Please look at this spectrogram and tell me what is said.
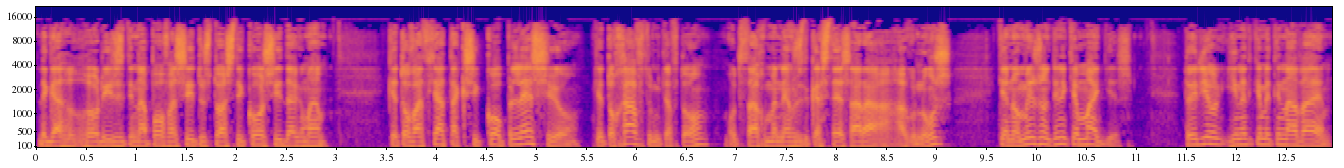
Δεν καθορίζει την απόφασή τους το αστικό σύνταγμα και το βαθιά ταξικό πλαίσιο. Και το χάφτουν κι αυτό, ότι θα έχουμε νέους δικαστές, άρα αγνούς, και νομίζουν ότι είναι και μάγκες. Το ίδιο γίνεται και με την ΑΔΑΕ.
